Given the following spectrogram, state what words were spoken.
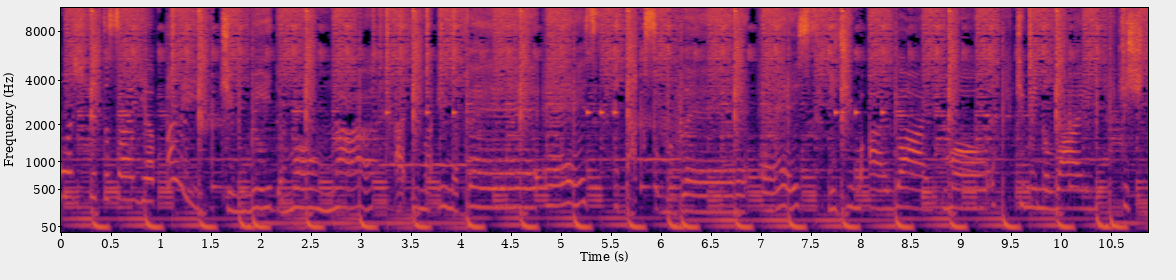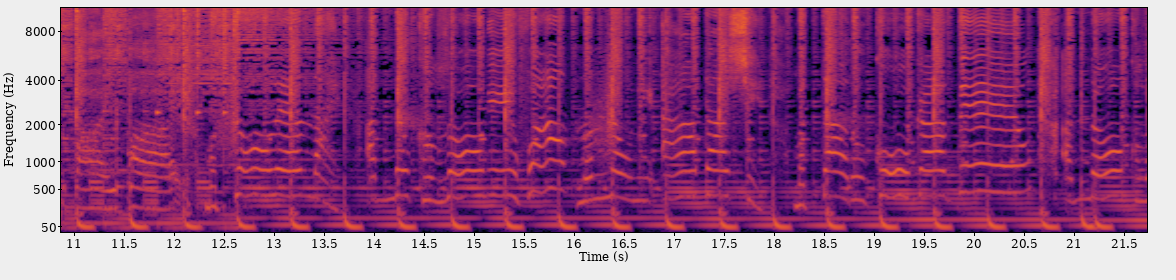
はしてたさやっぱり君でもんな曖昧なフェイス下手くそなレース虹も I like も君の LINE 消してバイバイ戻れないあの頃にはなのに私またどこかであの頃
